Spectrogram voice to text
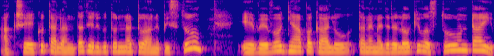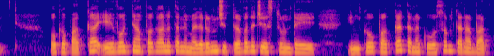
అక్షయ్కు తలంతా తిరుగుతున్నట్టు అనిపిస్తూ ఏవేవో జ్ఞాపకాలు తన మెదడులోకి వస్తూ ఉంటాయి. ఒక పక్క ఏవో జ్ఞాపకాలు తన మెదడును చిత్రవద చేస్తుంటే ఇంకో పక్క తన కోసం తన భర్త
